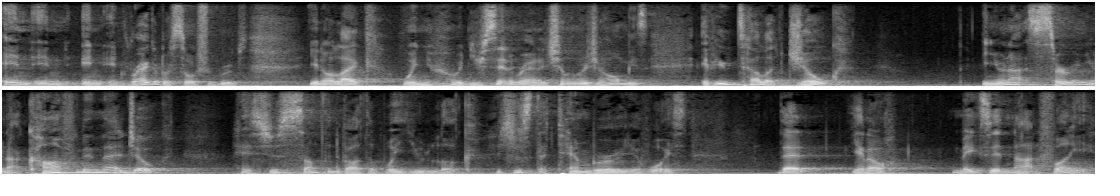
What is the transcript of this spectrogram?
in, in, in, in regular social groups. You know, like when, when you're sitting around and chilling with your homies, if you tell a joke and you're not certain, you're not confident in that joke, it's just something about the way you look. It's just the timbre of your voice that, you know, makes it not funny.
